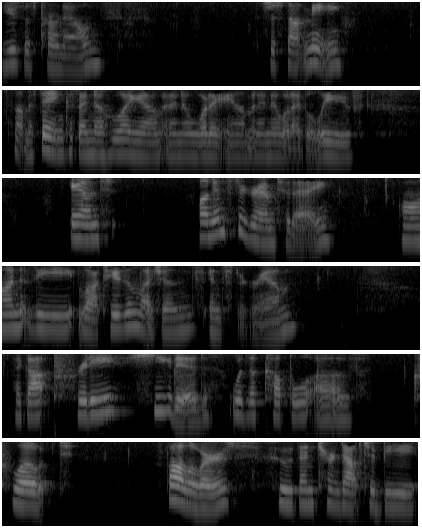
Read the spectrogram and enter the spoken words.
uses pronouns. It's just not me. It's not my thing because I know who I am and I know what I am and I know what I believe. And on Instagram today, on the Lattes and Legends Instagram, I got pretty heated with a couple of quote followers who then turned out to be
